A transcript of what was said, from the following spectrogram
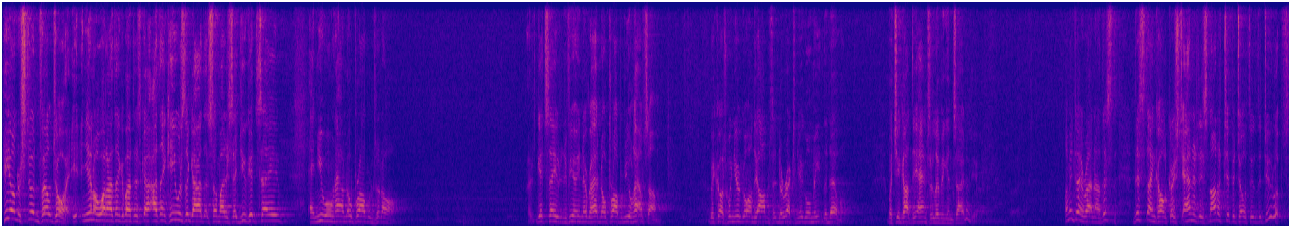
He understood and felt joy. You know what I think about this guy? I think he was the guy that somebody said, You get saved and you won't have no problems at all. Get saved, and if you ain't never had no problem, you'll have some. Because when you're going the opposite direction, you're going to meet the devil. But you got the answer living inside of you. Let me tell you right now, this, this thing called Christianity is not a tippy toe through the tulips.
